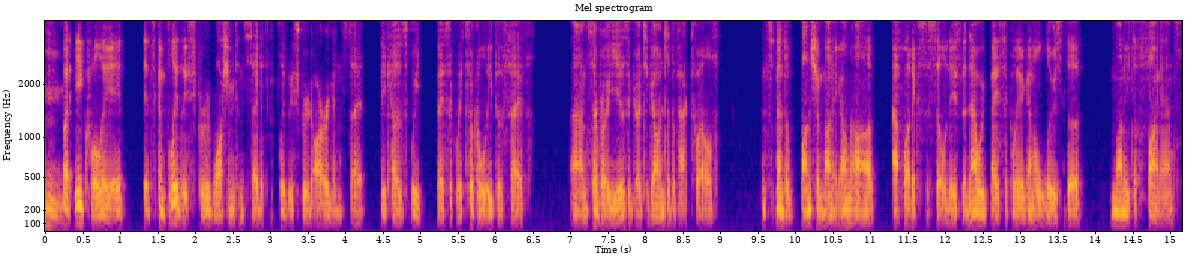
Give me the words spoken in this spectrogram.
Mm. But equally, it it's completely screwed Washington State. It's completely screwed Oregon State because we basically took a leap of faith um, several years ago to go into the Pac-12 and spent a bunch of money on our athletics facilities that now we basically are going to lose the money to finance.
